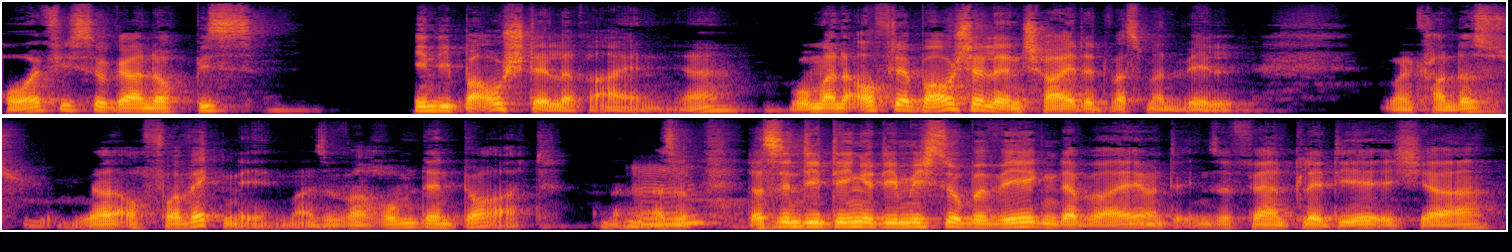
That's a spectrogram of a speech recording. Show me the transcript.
Häufig sogar noch bis in die Baustelle rein, ja, wo man auf der Baustelle entscheidet, was man will man kann das ja auch vorwegnehmen. Also warum denn dort? Mhm. Also das sind die Dinge, die mich so bewegen dabei und insofern plädiere ich ja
